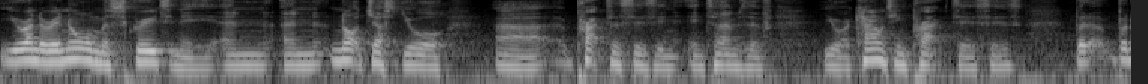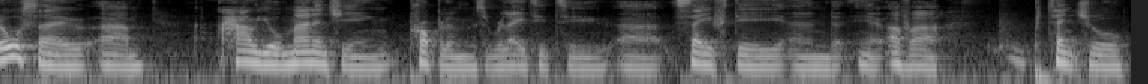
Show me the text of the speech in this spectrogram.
you're under enormous scrutiny, and and not just your uh, practices in, in terms of your accounting practices, but but also um, how you're managing problems related to uh, safety and you know, other potential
